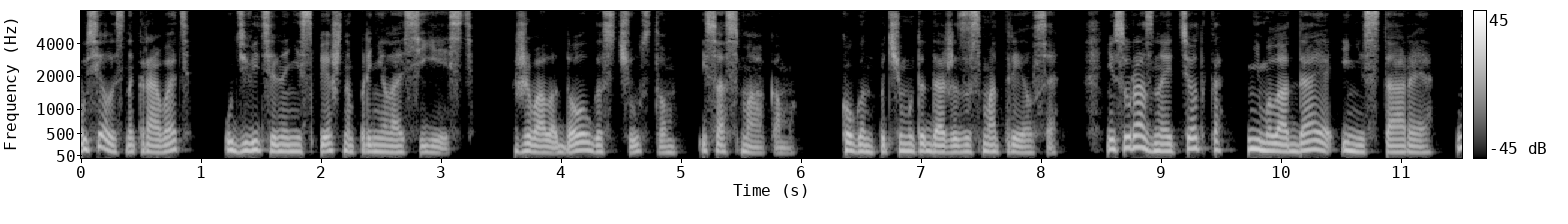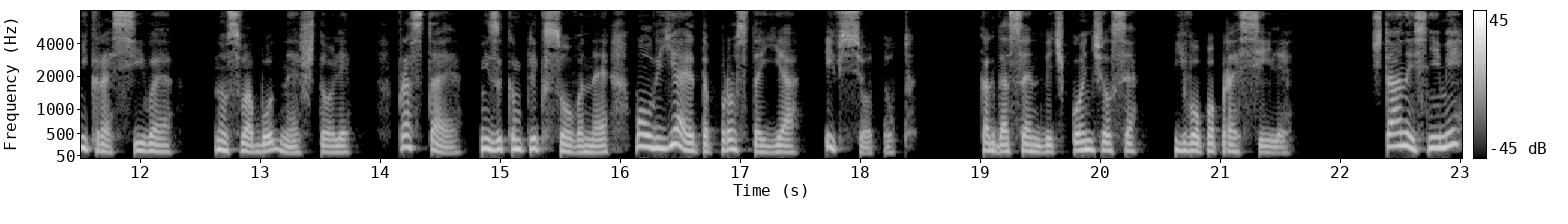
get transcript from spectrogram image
Уселась на кровать, удивительно неспешно принялась есть. Жевала долго, с чувством и со смаком. Коган почему-то даже засмотрелся. Несуразная тетка, не молодая и не старая, не красивая, но свободная, что ли. Простая, незакомплексованная, мол, я — это просто я, и все тут. Когда сэндвич кончился, его попросили. «Штаны сними».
